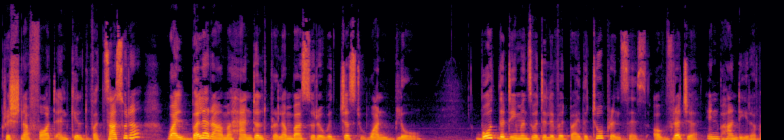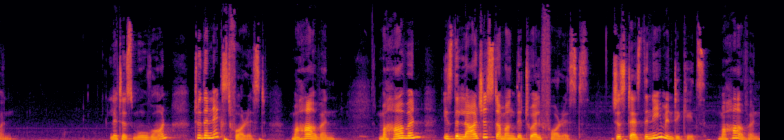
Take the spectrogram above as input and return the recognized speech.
Krishna fought and killed Vatsasura, while Balarama handled Pralambasura with just one blow. Both the demons were delivered by the two princes of Vraja in Bhandiravan. Let us move on to the next forest, Mahavan. Mahavan is the largest among the 12 forests, just as the name indicates, Mahavan,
